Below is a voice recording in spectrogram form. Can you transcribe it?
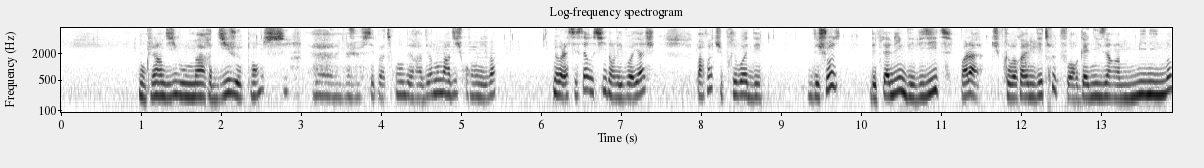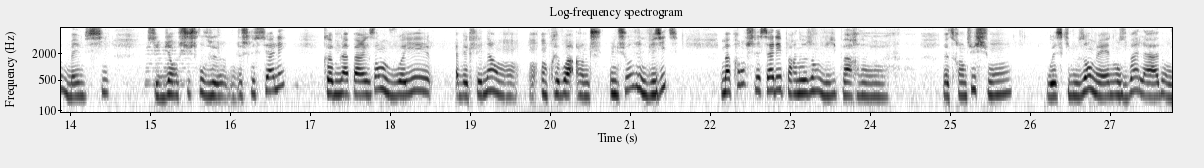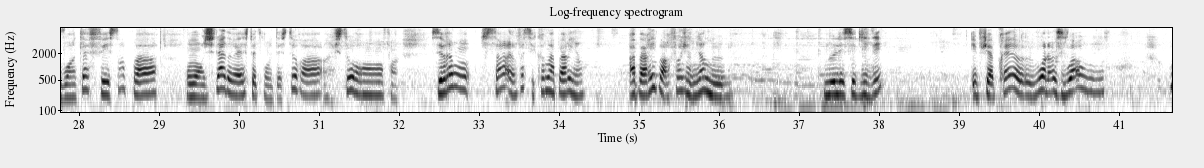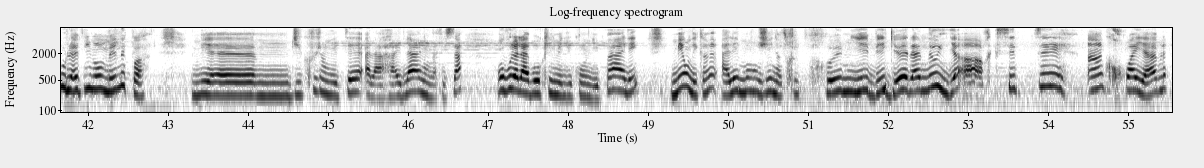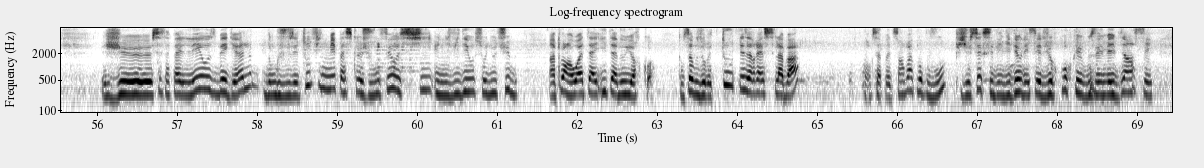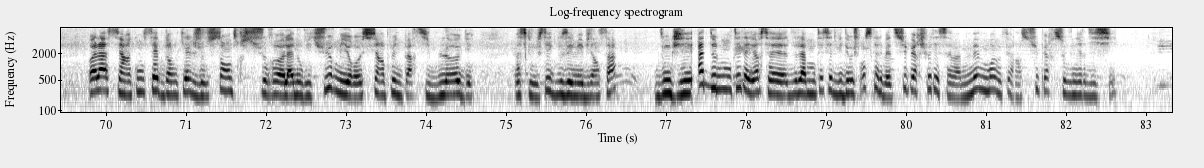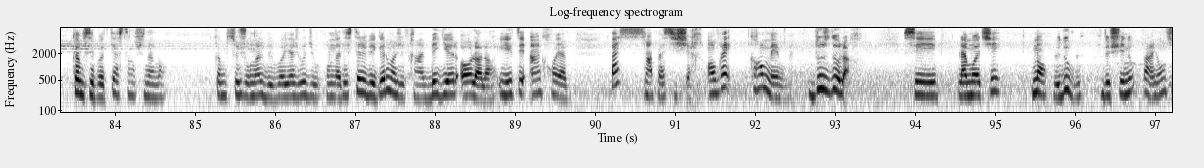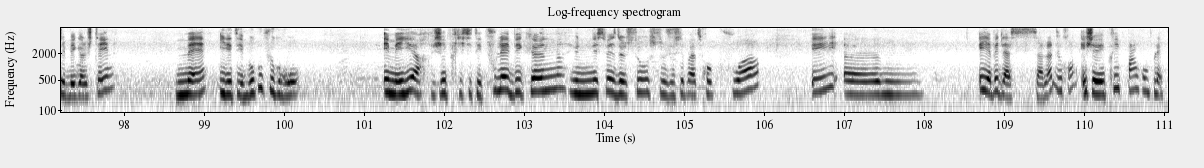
Donc lundi ou mardi, je pense. Euh, je sais pas trop, on verra bien. Non, mardi, je crois qu'on y va. Mais voilà, c'est ça aussi dans les voyages. Parfois, tu prévois des, des choses, des plannings, des visites. Voilà, tu prévois quand même des trucs. Il faut organiser un minimum, même si c'est bien aussi, je trouve, de, se laisser aller. Comme là, par exemple, vous voyez, avec Léna, on, prévoit un- une chose, une visite. Mais après, on se laisse aller par nos envies, par nos- notre intuition. Où est-ce qu'il nous emmène On se balade, on voit un café sympa, on enregistre l'adresse, peut-être qu'on le testera, un restaurant. Enfin, c'est vraiment ça. Et en fait, c'est comme à Paris. hein. À Paris, parfois, j'aime bien me, me laisser guider. Et puis après, euh, voilà, je vois où, où la vie m'emmène quoi. Mais euh, du coup, j'en étais à la Highline, on a fait ça. On voulait aller à Brooklyn, mais du coup, on n'y est pas allé. Mais on est quand même allé manger notre premier bagel à New York. C'était incroyable. Je, ça s'appelle Léo's Bagel. Donc, je vous ai tout filmé parce que je vous fais aussi une vidéo sur YouTube, un peu un What I Eat à New York, quoi. Comme ça, vous aurez toutes les adresses là-bas. Donc, ça peut être sympa pour vous. Puis, je sais que c'est des vidéos d'essai dur pour que vous aimez bien. C'est voilà, c'est un concept dans lequel je centre sur euh, la nourriture, mais il y aura aussi un peu une partie vlog parce que je sais que vous aimez bien ça. Donc j'ai hâte de le monter d'ailleurs, de la monter cette vidéo. Je pense qu'elle va être super chouette et ça va même moi me faire un super souvenir d'ici. Comme ces podcasts hein, finalement. Comme ce journal de voyage audio. On a testé le bagel, moi j'ai pris un bagel, oh là là, il était incroyable. Pas, enfin, pas si cher. En vrai, quand même, 12 dollars. C'est la moitié, non, le double de chez nous par exemple, chez Bagelstein. Mais il était beaucoup plus gros et meilleur. J'ai pris, c'était poulet, bacon, une espèce de sauce, je sais pas trop quoi. Euh, et il y avait de la salade, je crois. Et j'avais pris pain complet.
